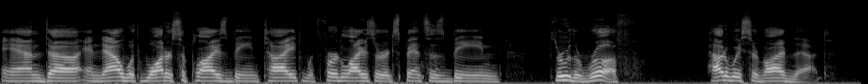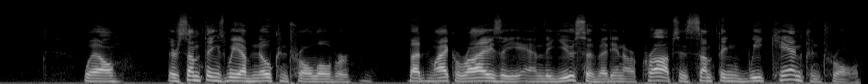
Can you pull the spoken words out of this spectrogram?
And, uh, and now with water supplies being tight, with fertilizer expenses being through the roof, how do we survive that? Well, there's some things we have no control over, but mycorrhizae and the use of it in our crops is something we can control.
